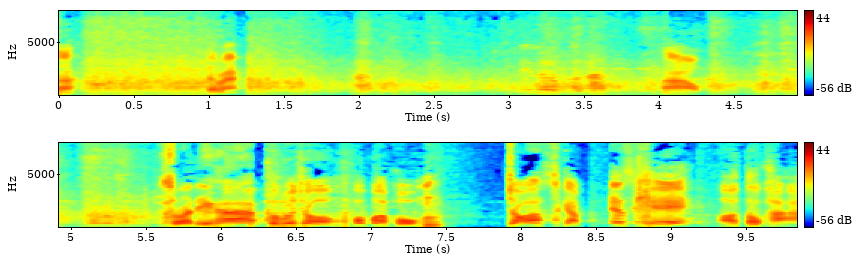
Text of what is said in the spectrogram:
นะใช่ไหมนี่เริ่มแล้วนะอ้าว สวัสดีครับ คุณผู้ชม พบกับผม จอสกับ SK Auto Car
